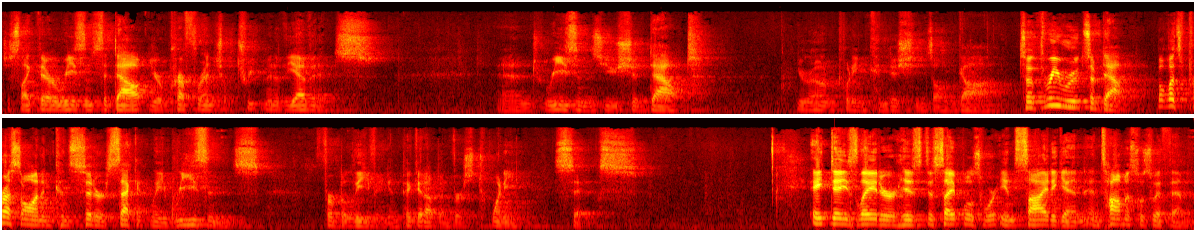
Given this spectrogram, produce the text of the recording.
Just like there are reasons to doubt your preferential treatment of the evidence, and reasons you should doubt your own putting conditions on God. So, three roots of doubt. But let's press on and consider, secondly, reasons for believing, and pick it up in verse 26. Eight days later, his disciples were inside again, and Thomas was with them.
